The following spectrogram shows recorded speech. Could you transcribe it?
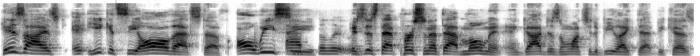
his eyes, eh, he could see all that stuff. All we see Absolutely. it's just that person at that moment, and God doesn't want you to be like that because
